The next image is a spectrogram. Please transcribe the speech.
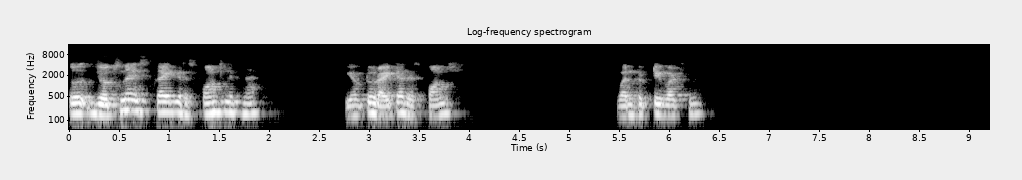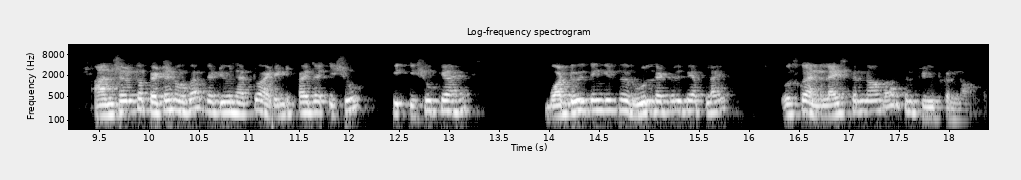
तो ज्योत्सना इसका एक रिस्पॉन्स लिखना है you have to write a response 150 words में आंसर का पैटर्न होगा that you will have to identify the issue कि इशू क्या है what do you think is the rule that will be applied उसको एनालाइज करना होगा और कंक्लूड करना होगा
